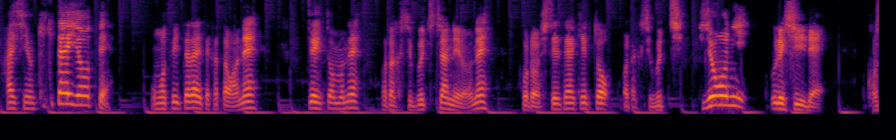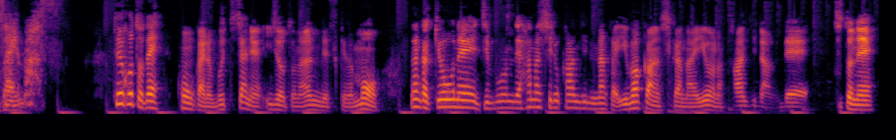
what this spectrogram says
配信を聞きたいよって思っていただいた方はね、ぜひともね、私、ブッチチャンネルをね、フォローしていただけると、私、ブッチ、非常に嬉しいでございます。ということで、今回のブッチチャンネルは以上となるんですけども、なんか今日ね、自分で話してる感じでなんか違和感しかないような感じなので、ちょっとね、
